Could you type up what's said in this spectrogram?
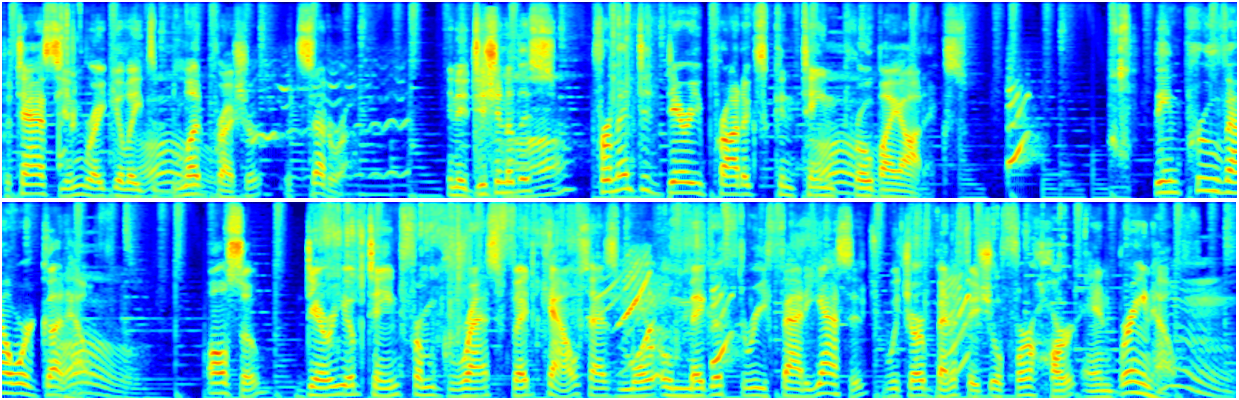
Potassium regulates blood oh. pressure, etc. In addition to this, uh-huh. fermented dairy products contain oh. probiotics. They improve our gut health. Oh. Also, dairy obtained from grass-fed cows has more omega-3 fatty acids, which are beneficial for heart and brain health. Hmm.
